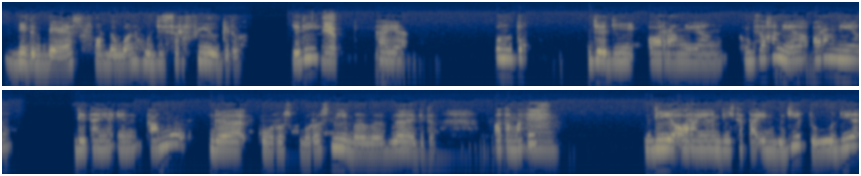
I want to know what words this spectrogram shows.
be the best for the one who deserve you gitu. Jadi yep. kayak untuk jadi orang yang misalkan ya orang nih yang ditanyain kamu nggak kurus-kurus nih bla bla bla gitu. Otomatis hmm. Dia orang yang dikatain begitu, dia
